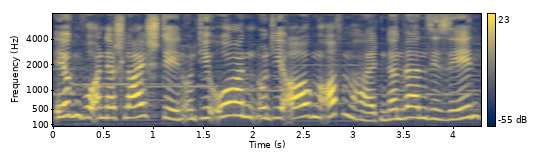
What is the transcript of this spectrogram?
irgendwo an der Schleich stehen und die Ohren und die Augen offen halten, dann werden Sie sehen,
